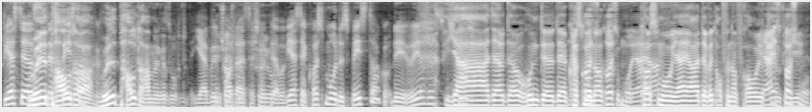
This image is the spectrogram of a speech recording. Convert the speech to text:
wie heißt der? Will der Powder. Will Powder haben wir gesucht. Ja, Will Powder ist der Schauspieler. Aber wie heißt der Cosmo, der Space Dog? Nee, wie heißt das? Ja, der, der Hund, der, der Kosmonaut. Cos- Cosmo, ja, Cosmo, ja, ja, der wird auch von einer Frau jetzt Ja, ist Cosmo.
